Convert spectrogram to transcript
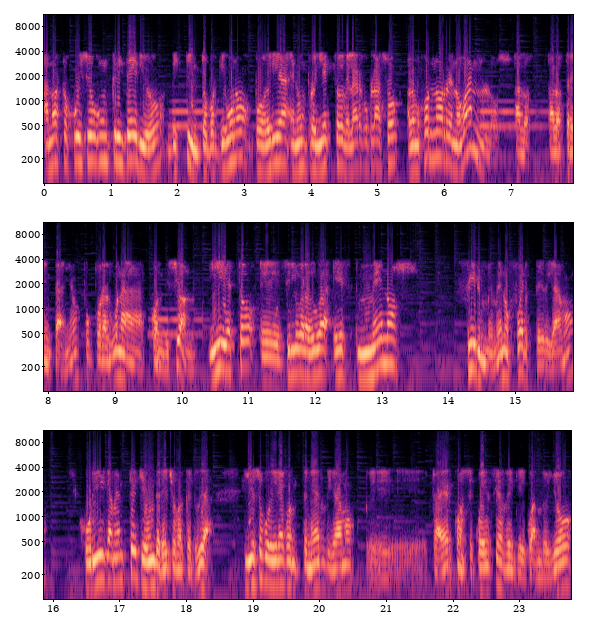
a nuestro juicio un criterio distinto, porque uno podría en un proyecto de largo plazo a lo mejor no renovarlos a los a los 30 años por, alguna condición. Y esto, eh, sin lugar a duda, es menos firme, menos fuerte, digamos, jurídicamente que un derecho a perpetuidad. Y eso podría contener, digamos, eh, traer consecuencias de que cuando yo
